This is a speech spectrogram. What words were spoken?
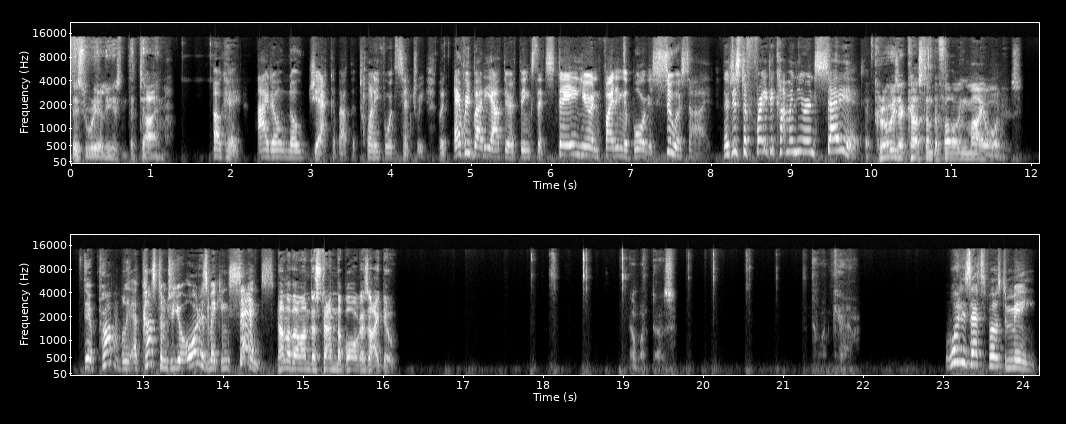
This really isn't the time. Okay, I don't know jack about the 24th century, but everybody out there thinks that staying here and fighting the Borg is suicide. They're just afraid to come in here and say it. The crew is accustomed to following my orders. They're probably accustomed to your orders making sense. None of them understand the Borg as I do. No one does. No one can. What is that supposed to mean?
